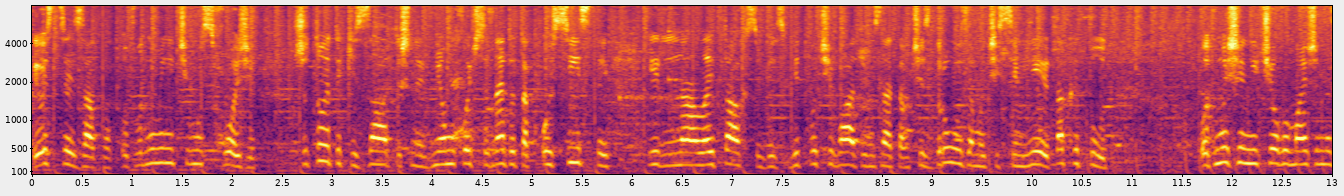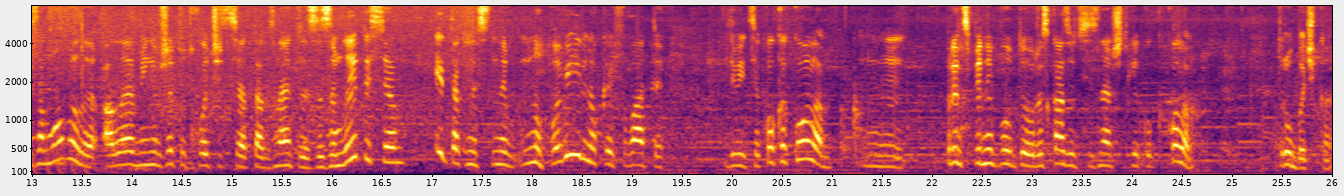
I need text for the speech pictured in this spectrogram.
І ось цей заклад. От вони мені чимось схожі. Що той такий затишний, в ньому хочеться, знаєте, так осісти і на лайтах собі відпочивати, не знаю, там чи з друзями, чи з сім'єю, так і тут. От ми ще нічого майже не замовили, але мені вже тут хочеться так, знаєте, заземлитися і так не, ну, повільно кайфувати. Дивіться, Кока-Кола. В принципі, не буду розказувати, всі знають, що таке Кока-Кола. Трубочка.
